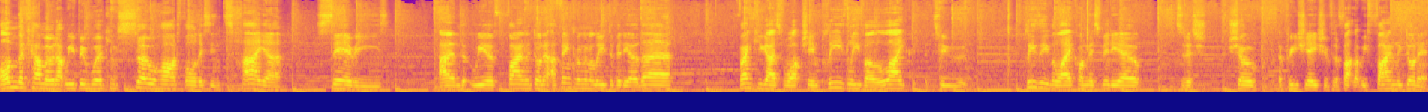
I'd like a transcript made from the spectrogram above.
on the camo that we've been working so hard for this entire series and we have finally done it. I think I'm going to leave the video there. Thank you guys for watching. Please leave a like to please leave a like on this video to just show appreciation for the fact that we've finally done it.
